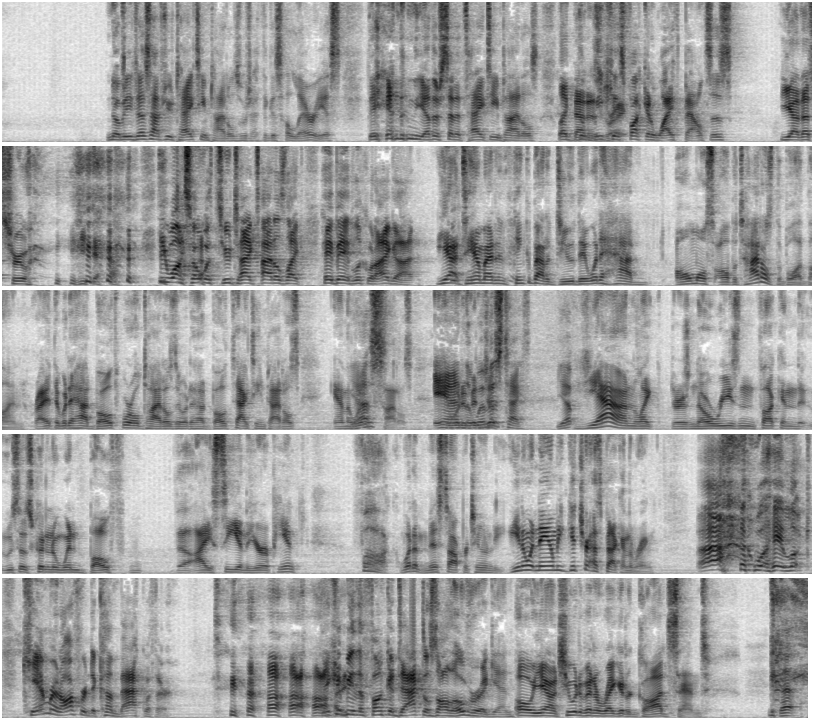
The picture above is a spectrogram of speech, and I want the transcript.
No, but he does have two tag team titles, which I think is hilarious. They hand him the other set of tag team titles like That the week his fucking wife bounces. Yeah, that's true. yeah. He walks home with two tag titles, like, "Hey, babe, look what I got." Yeah, damn, I didn't think about it, dude. They would have had almost all the titles, the Bloodline, right? They would have had both world titles, they would have had both tag team titles, and the women's titles. And the women's just- tag. Yep. Yeah, and like, there's no reason fucking the Usos couldn't have win both the IC and the European. Fuck, what a missed opportunity. You know what, Naomi? Get your ass back in the ring. Ah, well, hey, look, Cameron offered to come back with her. they could be the Funkadactyls all over again. Oh, yeah, and she would have been a regular godsend. That,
